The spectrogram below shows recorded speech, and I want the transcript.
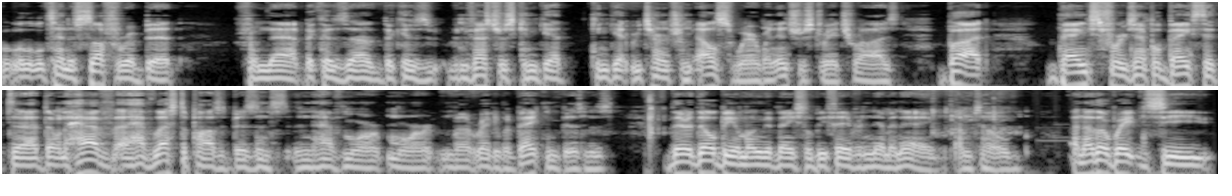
will, will tend to suffer a bit from that because uh, because investors can get can get returns from elsewhere when interest rates rise, but banks, for example, banks that uh, don't have uh, have less deposit business and have more more uh, regular banking business, there they'll be among the banks that'll be favoring in M and. I'm told. Another wait and see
